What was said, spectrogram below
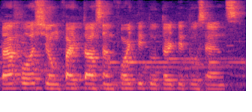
Tapos yung 5,042.32 cents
